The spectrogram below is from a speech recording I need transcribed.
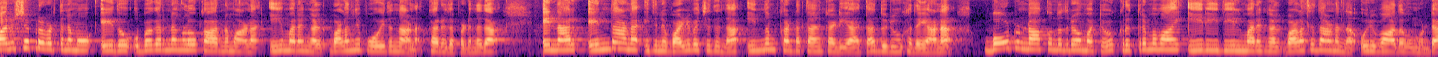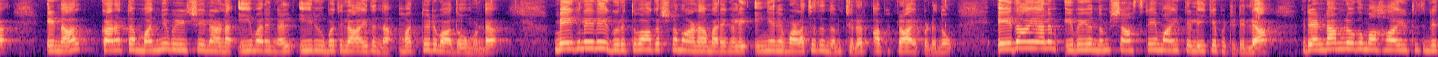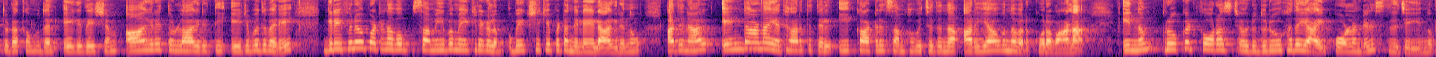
മനുഷ്യപ്രവർത്തനമോ ഏതോ ഉപകരണങ്ങളോ കാരണമാണ് ഈ മരങ്ങൾ വളഞ്ഞു പോയതെന്നാണ് കരുതപ്പെടുന്നത്. എന്നാൽ എന്താണ് ഇതിന് വഴിവെച്ചതെന്ന് ഇന്നും കണ്ടെത്താൻ കഴിയാത്ത ദുരൂഹതയാണ്. ബോട്ടുണ്ടാക്കുന്നതിനോ മറ്റോ കൃത്രിമമായി ഈ രീതിയിൽ മരങ്ങൾ വളച്ചതാണെന്ന് ഒരു വാദവുമുണ്ട്. എന്നാൽ കനത്ത മഞ്ഞുവീഴ്ചയിലാണ് ഈ മരങ്ങൾ ഈ രൂപത്തിലായതെന്ന് മറ്റൊരു വാദവുമുണ്ട്. മേഖലയിലെ ഗുരുത്വാകർഷണമാണ് മരങ്ങളെ ഇങ്ങനെ വളച്ചതെന്നും ചിലർ അഭിപ്രായപ്പെടുന്നു. ഏതായാലും ഇവയൊന്നും ശാസ്ത്രീയമായി തെളിയിക്കപ്പെട്ടിട്ടില്ല. രണ്ടാം ലോക മഹായുദ്ധത്തിന്റെ തുടക്കം മുതൽ ഏകദേശം ആയിരത്തി തൊള്ളായിരത്തി എഴുപത് വരെ ഗ്രിഫിനോ പട്ടണവും സമീപ മേഖലകളും ഉപേക്ഷിക്കപ്പെട്ട നിലയിലായിരുന്നു. അതിനാൽ എന്താണ് യഥാർത്ഥത്തിൽ ഈ കാട്ടിൽ സംഭവിച്ചതെന്ന് അറിയാവുന്നവർ കുറവാണ്. ഇന്നും ക്രൂക്കറ്റ് ഫോറസ്റ്റ് ഒരു ദുരൂഹതയായി പോളണ്ടിൽ സ്ഥിതി ചെയ്യുന്നു.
